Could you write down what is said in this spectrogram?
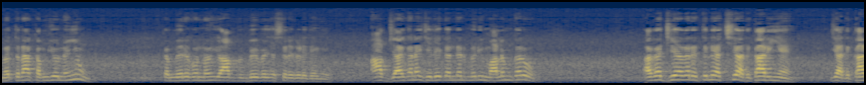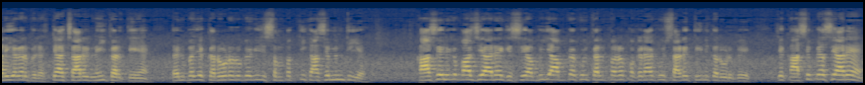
मैं इतना कमज़ोर नहीं हूँ कि मेरे को नहीं, आप बेवजह से रगड़े देंगे। आप जाकर नहीं, ज़िले के अंदर मेरी मालूम करो। अगर ये अगर इतने अच्छे अधिकारी हैं ये अधिकारी अगर भ्रष्टाचार नहीं करते हैं तो इन पर करोड़ों रुपए की संपत्ति कहाँ से मिलती है? कहाँ से इनके पास ये आ रहे हैं? किससे? अभी आपका कोई कल पर पकड़ा है कोई साढ़े तीन करोड़ रुपए? ये कहाँ से पैसे आ रहे हैं?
